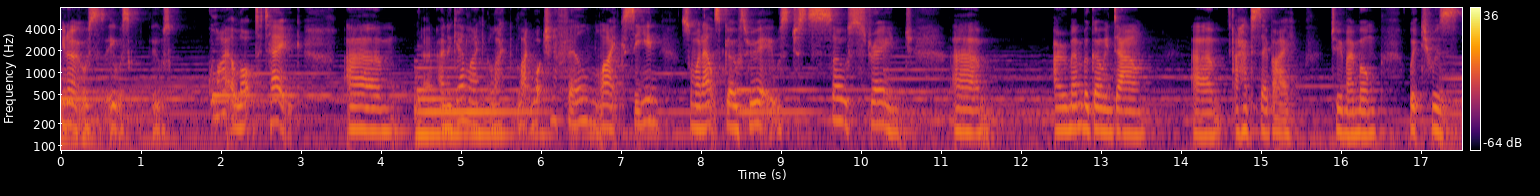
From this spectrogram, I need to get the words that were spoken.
You know, it was it was it was quite a lot to take. Um, and again, like like like watching a film, like seeing someone else go through it, it was just so strange. Um, I remember going down. Um, I had to say bye to my mum, which was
